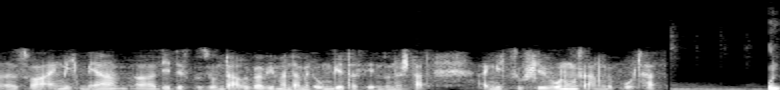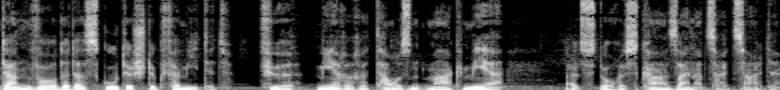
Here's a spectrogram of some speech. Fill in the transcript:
äh, es war eigentlich mehr äh, die Diskussion darüber, wie man damit umgeht, dass eben so eine Stadt eigentlich zu viel Wohnungsangebot hat. Und dann wurde das gute Stück vermietet. Für mehrere tausend Mark mehr, als Doris K. seinerzeit zahlte.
